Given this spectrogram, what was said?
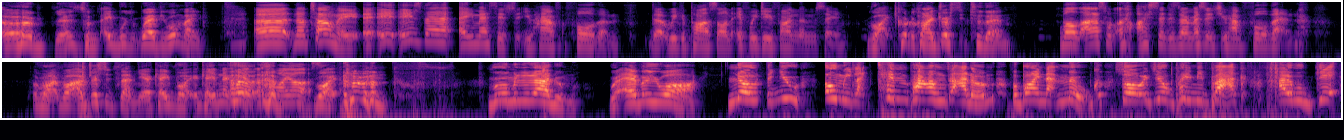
Um, yeah, some wherever you want, mate. Uh, now tell me, is there a message that you have for them that we could pass on if we do find them soon? Right, can, can I address it to them? Well, that's what I said. Is there a message you have for them? Right, right, I've addressed it to them. Yeah, okay, right, okay. Yeah, no, yeah, that's what I asked. right. Roman and Adam, wherever you are, know that you owe me like ten pounds, Adam, for buying that milk. So if you don't pay me back, I will get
